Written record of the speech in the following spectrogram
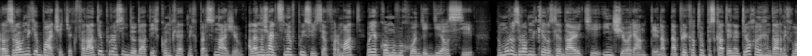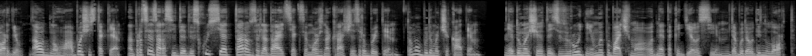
Розробники бачать, як фанати просять додати їх конкретних персонажів, але, на жаль, це не вписується в формат, по якому виходять DLC. Тому розробники розглядають інші варіанти, наприклад, випускати не трьох легендарних лордів, а одного або щось таке. Про це зараз йде дискусія та розглядається, як це можна краще зробити. Тому будемо чекати. Я думаю, що десь в грудні ми побачимо одне таке DLC, де буде один лорд.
